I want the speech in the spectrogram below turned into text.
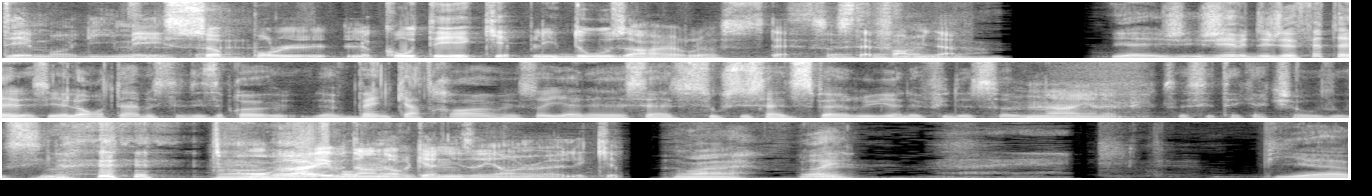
démoli. Mais ça, pour le, côté équipe, les 12 heures, c'était, c'était formidable. J'ai déjà fait, euh, il y a longtemps, mais c'était des épreuves de 24 heures. Et ça, il y a, ça, aussi, ça a disparu. Il n'y en a plus de ça. Non, il n'y en a plus. Ça, c'était quelque chose aussi. on rêve d'en organiser un, euh, l'équipe. Ouais. Ouais. Puis, euh,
